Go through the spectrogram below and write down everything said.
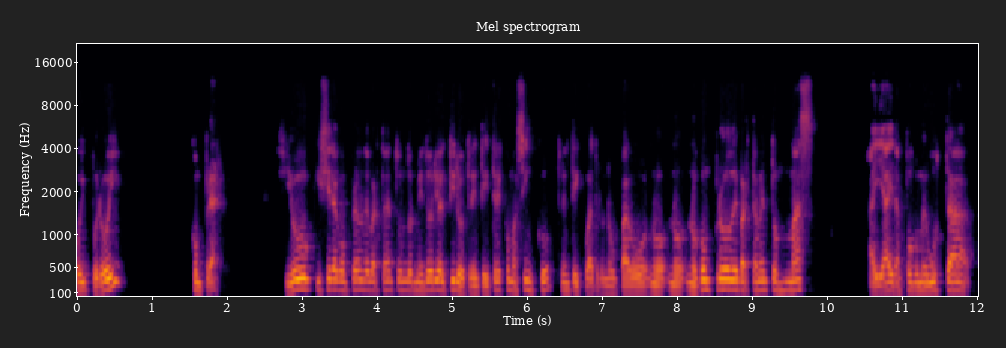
hoy por hoy comprar. Si yo quisiera comprar un departamento, un dormitorio al tiro, 33,5, 34, no pago, no, no, no compro departamentos más allá y tampoco me gusta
